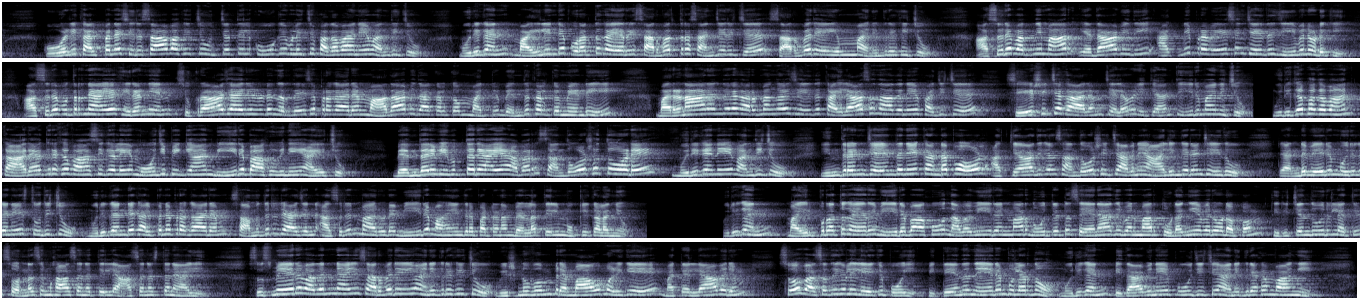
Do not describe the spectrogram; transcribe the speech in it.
കോഴി കൽപ്പന ശിരസാവഹിച്ച് ഉച്ചത്തിൽ കൂകി വിളിച്ച് ഭഗവാനെ വന്ദിച്ചു. മുരുകൻ മയിലിന്റെ പുറത്തു കയറി സർവത്ര സഞ്ചരിച്ച് സർവരെയും അനുഗ്രഹിച്ചു. അസുരപത്നിമാർ യഥാവിധി അഗ്നിപ്രവേശം ചെയ്ത് ജീവനൊടുക്കി. അസുരപുത്രനായ ഹിരണ്യൻ ശുക്രാചാര്യരുടെ നിർദ്ദേശപ്രകാരം മാതാപിതാക്കൾക്കും മറ്റു ബന്ധുക്കൾക്കും വേണ്ടി മരണാനന്തര കർമ്മങ്ങൾ ചെയ്ത് കൈലാസനാഥനെ ഭജിച്ച് ശേഷിച്ച കാലം ചെലവഴിക്കാൻ തീരുമാനിച്ചു. മുരുക ഭഗവാൻ കാരാഗ്രഹവാസികളെ മോചിപ്പിക്കാൻ വീരബാഹുവിനെ അയച്ചു. ബന്ധനവിമുക്തരായ അവർ സന്തോഷത്തോടെ മുരുകനെ വന്ദിച്ചു ഇന്ദ്രൻ ജയന്തനെ കണ്ടപ്പോൾ അത്യാധികം സന്തോഷിച്ച് അവനെ ആലിംഗനം ചെയ്തു. രണ്ടുപേരും മുരുകനെ സ്തുതിച്ചു. മുരുകന്റെ കൽപ്പന പ്രകാരം സമുദ്രരാജൻ അസുരന്മാരുടെ വീരമഹേന്ദ്ര പട്ടണം വെള്ളത്തിൽ മുക്കിക്കളഞ്ഞു. മുരുകൻ മയിൽപ്പുറത്ത് കയറി വീരബാഹു നവവീരന്മാർ നൂറ്റെട്ട് സേനാധിപന്മാർ തുടങ്ങിയവരോടൊപ്പം തിരുച്ചെന്തൂരിലെത്തി സ്വർണസിംഹാസനത്തിൽ ആസനസ്ഥനായി. സുസ്മേരവദനായി സർവരെയും അനുഗ്രഹിച്ചു. വിഷ്ണുവും ബ്രഹ്മാവും ഒഴികെ മറ്റെല്ലാവരും സ്വവസതികളിലേക്ക് പോയി. പിറ്റേന്ന് നേരം പുലർന്നു. മുരുകൻ പിതാവിനെ പൂജിച്ച് അനുഗ്രഹം വാങ്ങി.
